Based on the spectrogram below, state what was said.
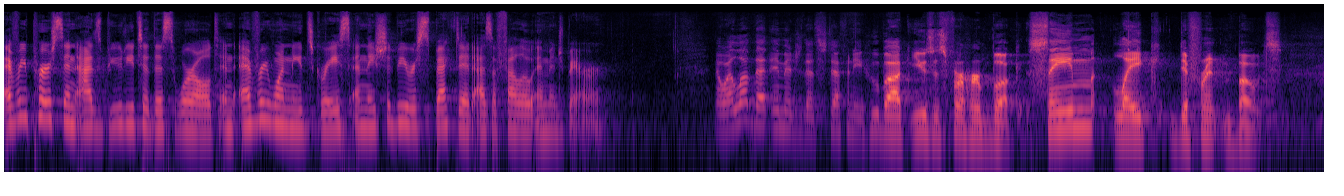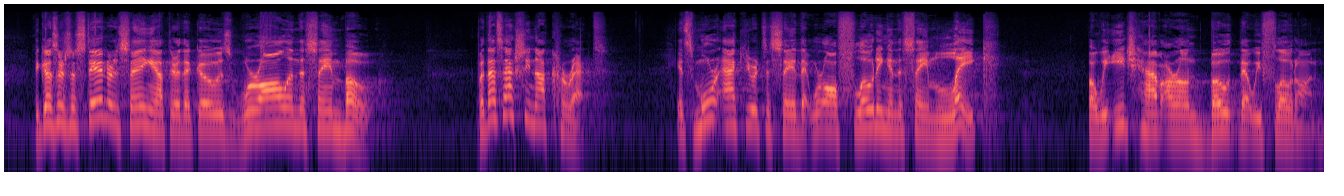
Every person adds beauty to this world, and everyone needs grace, and they should be respected as a fellow image bearer. Now, I love that image that Stephanie Hubach uses for her book, Same Lake, Different Boats. Because there's a standard saying out there that goes, We're all in the same boat. But that's actually not correct. It's more accurate to say that we're all floating in the same lake, but we each have our own boat that we float on.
